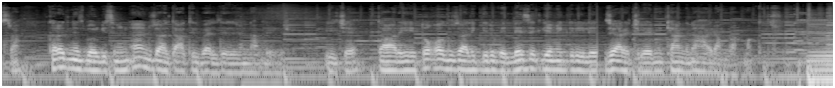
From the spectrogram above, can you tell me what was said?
Amasra, Karadeniz bölgesinin en güzel tatil beldelerinden biridir. İlçe, tarihi, doğal güzellikleri ve lezzetli yemekleriyle ziyaretçilerini kendine hayran bırakmaktadır.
